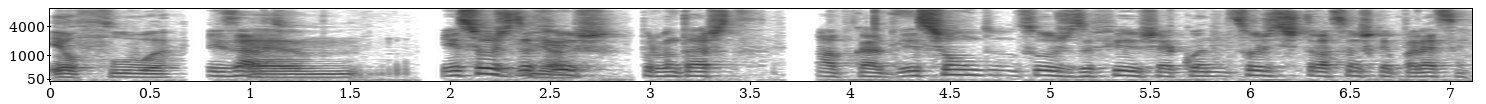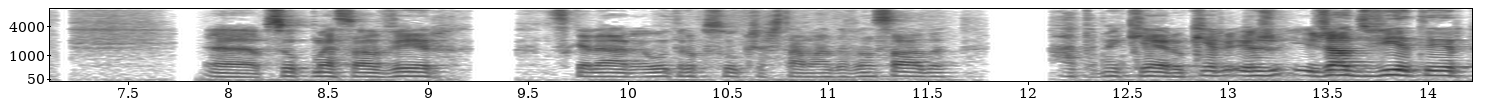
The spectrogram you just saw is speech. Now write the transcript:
ele flua. Exato. um, Esses são os desafios que perguntaste há bocado. Esses são, são os desafios, é quando são as distrações que aparecem. Ah, A pessoa começa a ver, se calhar, a outra pessoa que já está mais avançada. Ah, também quero, quero eu, eu já devia ter,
